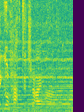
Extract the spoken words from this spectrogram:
But you'll have to try harder.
